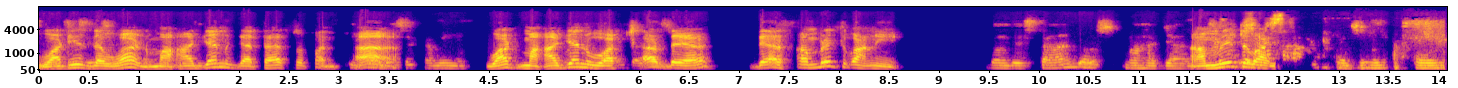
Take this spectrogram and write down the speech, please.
What is the word? Mahajan Gata Supanta. What Mahajan works are there? They are Amritvani. Donde están los Mahayanas. Amritvani. Es un, un,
